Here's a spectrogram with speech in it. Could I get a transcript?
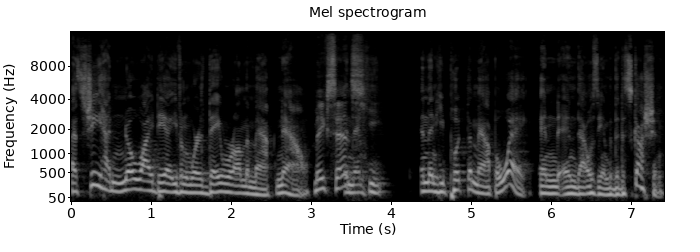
as she had no idea even where they were on the map now. Makes sense. And then he and then he put the map away, and and that was the end of the discussion.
